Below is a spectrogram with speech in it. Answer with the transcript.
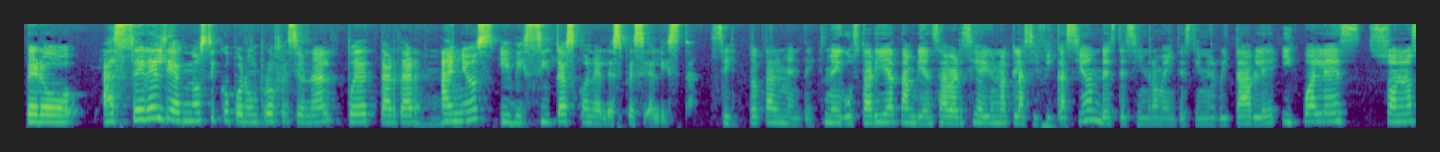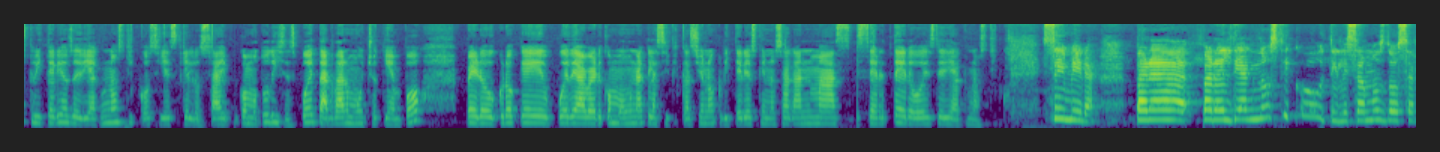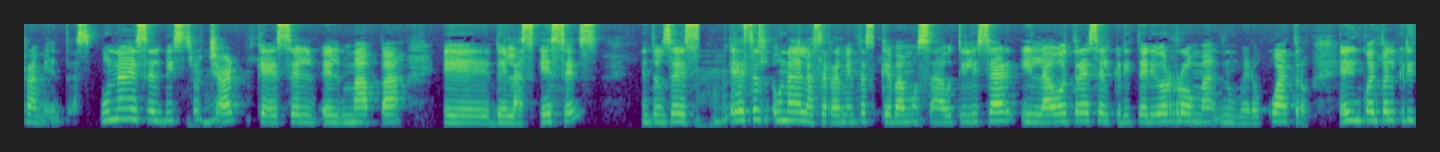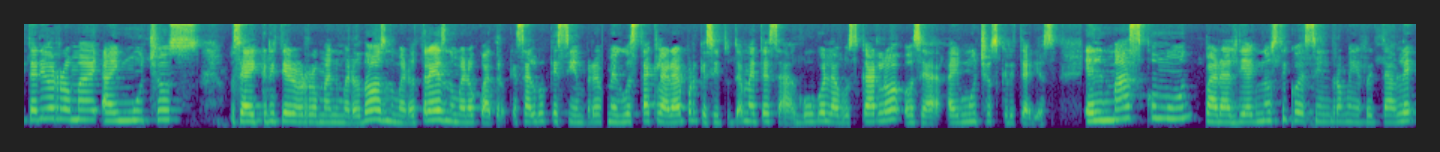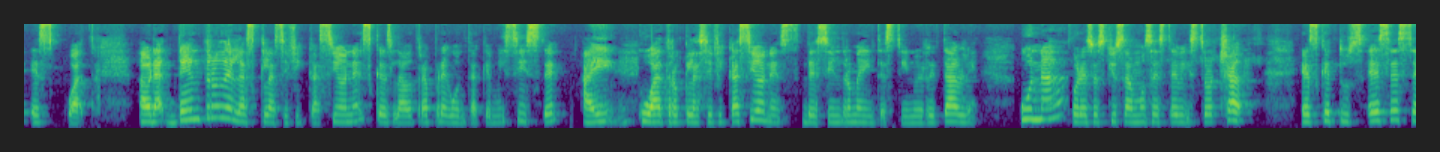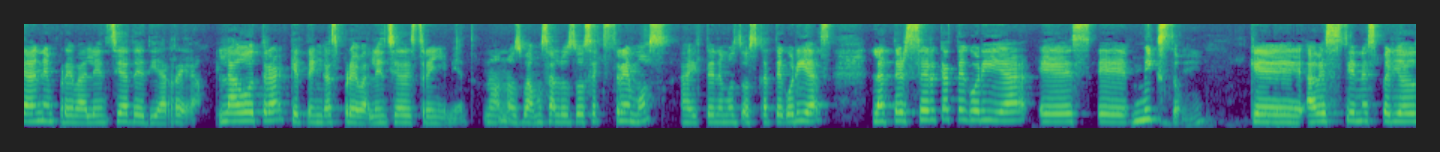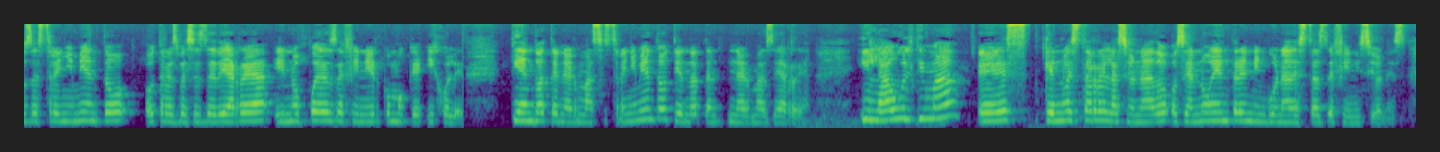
pero hacer el diagnóstico por un profesional puede tardar años y visitas con el especialista. Sí, totalmente. Me gustaría también saber si hay una clasificación de este síndrome de intestino irritable y cuáles son los criterios de diagnóstico, si es que los hay. Como tú dices, puede tardar mucho tiempo, pero creo que puede haber como una clasificación o criterios que nos hagan más certero este diagnóstico. Sí, mira, para, para el diagnóstico utilizamos dos herramientas. Una es el Bistro Chart, que es el, mapa eh, de las heces entonces, esa es una de las herramientas que vamos a utilizar y la otra es el criterio Roma número 4. En cuanto al criterio Roma, hay muchos, o sea, hay criterio Roma número 2, número 3, número 4, que es algo que siempre me gusta aclarar porque si tú te metes a Google a buscarlo, o sea, hay muchos criterios. El más común para el diagnóstico de síndrome irritable es 4. Ahora, dentro de las clasificaciones, que es la otra pregunta que me hiciste, hay cuatro clasificaciones de síndrome de intestino irritable. Una, por eso es que usamos este Bistro Chart, es que tus S sean en prevalencia de diarrea. La otra, que tengas prevalencia de estreñimiento. ¿no? Nos vamos a los dos extremos, ahí tenemos dos categorías. La tercera categoría es eh, mixto. que a veces tienes periodos de estreñimiento, otras veces de diarrea y no puedes definir como que, híjole, tiendo a tener más estreñimiento, tiendo a tener más diarrea. Y la última es que no está relacionado, o sea, no entra en ninguna de estas definiciones.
